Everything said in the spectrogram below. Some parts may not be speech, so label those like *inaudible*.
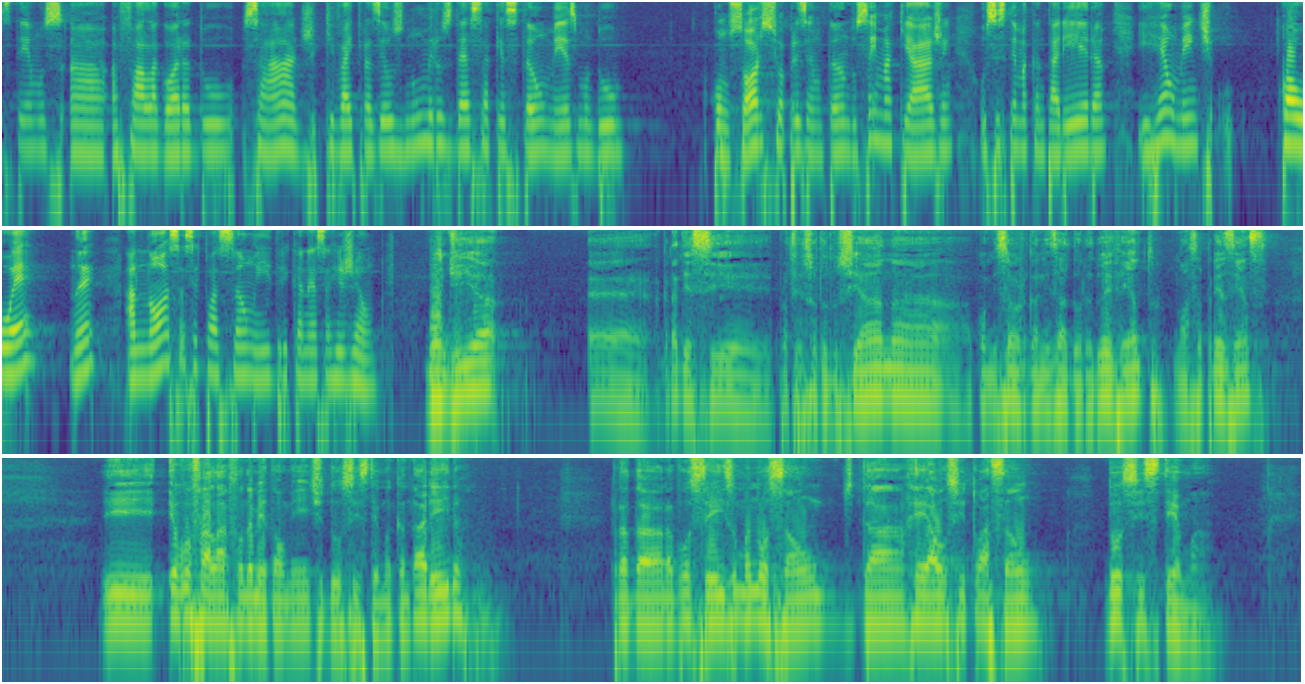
Nós temos a, a fala agora do Saad, que vai trazer os números dessa questão mesmo do consórcio apresentando sem maquiagem o sistema Cantareira e realmente qual é né, a nossa situação hídrica nessa região. Bom dia. É, agradecer professora Luciana, a comissão organizadora do evento, nossa presença. E eu vou falar fundamentalmente do sistema Cantareira, para dar a vocês uma noção da real situação do sistema.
